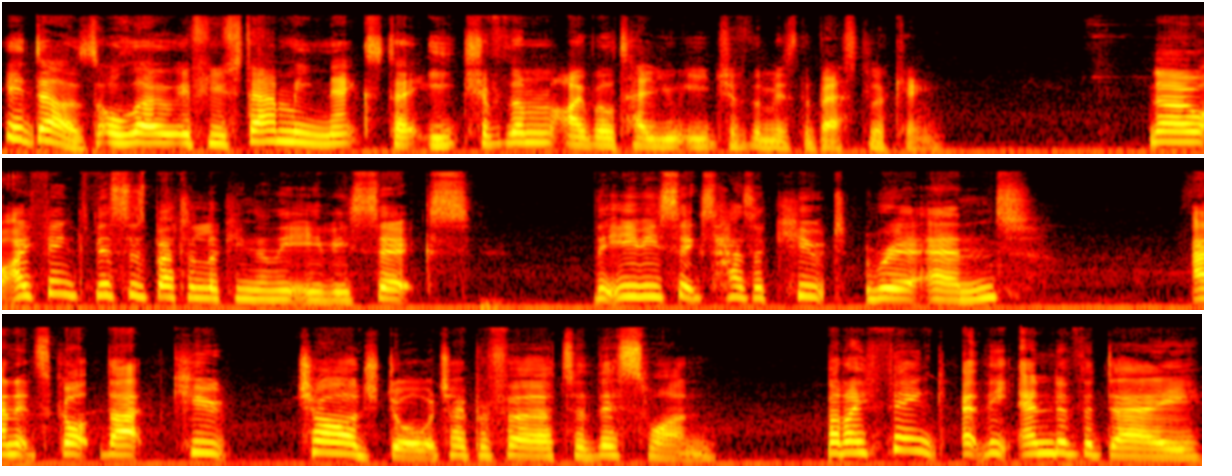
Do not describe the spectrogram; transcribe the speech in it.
It does, although if you stand me next to each of them, I will tell you each of them is the best looking. No, I think this is better looking than the EV6. The EV6 has a cute rear end, and it's got that cute charge door, which I prefer to this one. But I think at the end of the day,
